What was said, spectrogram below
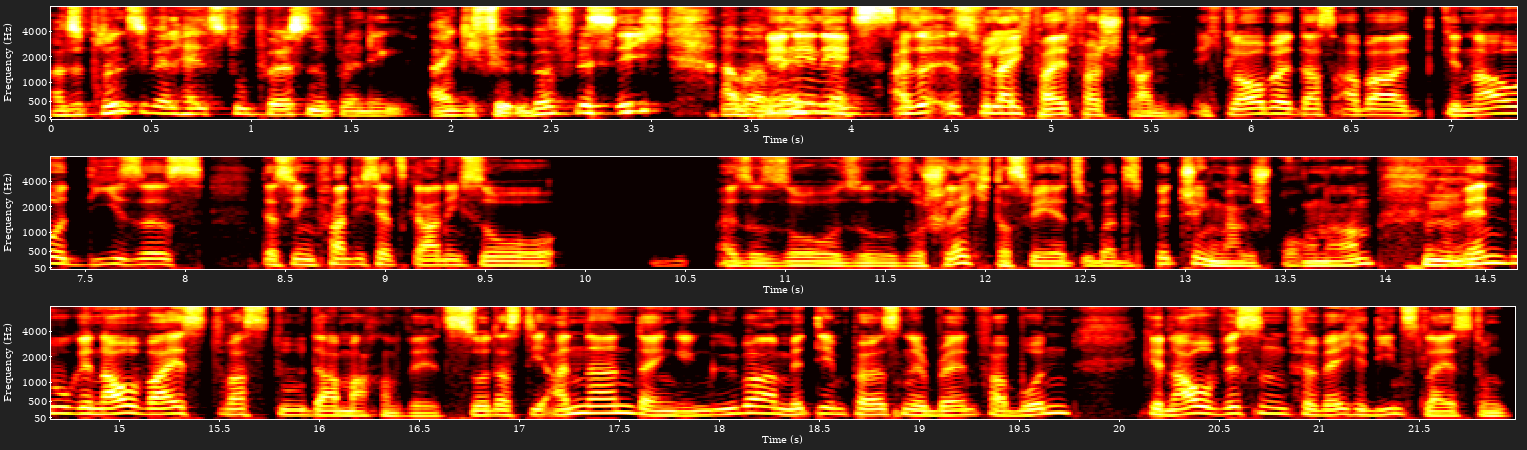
also prinzipiell hältst du Personal Branding eigentlich für überflüssig, aber nee, wenn, nee, nee, also ist vielleicht falsch verstanden. Ich glaube, dass aber genau dieses, deswegen fand ich es jetzt gar nicht so also so, so, so schlecht, dass wir jetzt über das Pitching mal gesprochen haben, mhm. wenn du genau weißt, was du da machen willst, sodass die anderen, dein Gegenüber mit dem Personal Brand verbunden, genau wissen, für welche Dienstleistung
